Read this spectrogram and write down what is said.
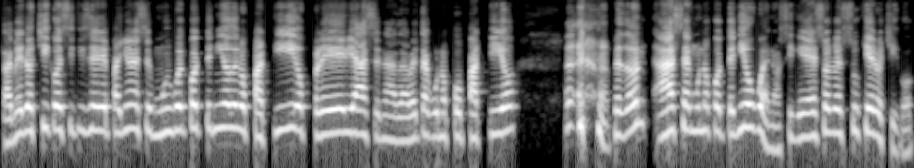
También los chicos de Citizen Español hacen muy buen contenido de los partidos previas, hacen a la vez algunos post partidos. Perdón, hacen unos contenidos buenos. Así que eso les sugiero, chicos.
